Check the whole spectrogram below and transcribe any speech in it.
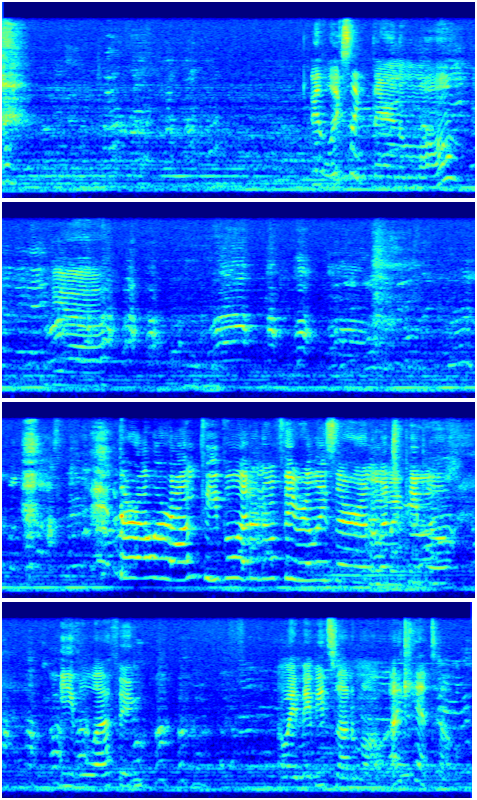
It looks like they're in a mall. Yeah. They're all around people. I don't know if they realize they're around a Oh bunch of people. Evil laughing. Oh wait, maybe it's not a mall. I can't tell.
